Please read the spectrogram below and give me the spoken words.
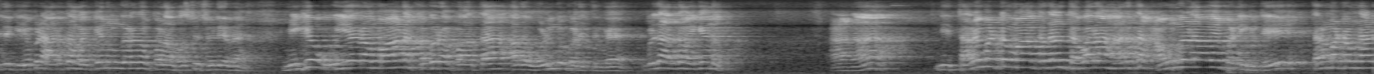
இதுக்கு எப்படி அர்த்தம் வைக்கணுங்கிறத இப்போ நான் ஃபர்ஸ்ட் சொல்லிடுறேன். மிக உயரமான கபரை பார்த்தா அதை ஒழுங்குபடுத்துங்க. இப்படிதான் அர்த்தம் வைக்கணும். ஆனா நீ தரமட்டமாக்குதல் தவறாக அர்த்தம் அவங்களாவே பண்ணிக்கிட்டு தரமட்டம்னால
